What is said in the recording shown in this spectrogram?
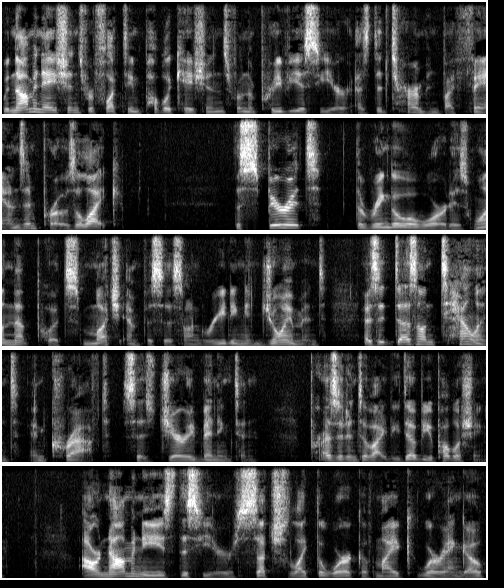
With nominations reflecting publications from the previous year as determined by fans and pros alike. The spirit the Ringo Award is one that puts much emphasis on reading enjoyment as it does on talent and craft, says Jerry Bennington, president of IDW Publishing. Our nominees this year, such like the work of Mike Wieringo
